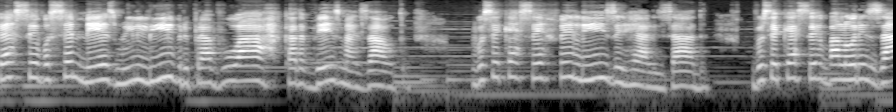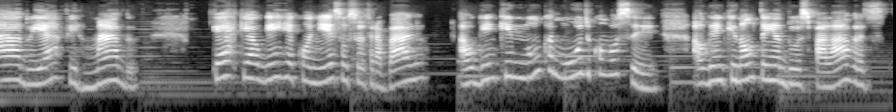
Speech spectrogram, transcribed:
Quer ser você mesmo e livre para voar cada vez mais alto? Você quer ser feliz e realizado? Você quer ser valorizado e afirmado? Quer que alguém reconheça o seu trabalho? Alguém que nunca mude com você? Alguém que não tenha duas palavras?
